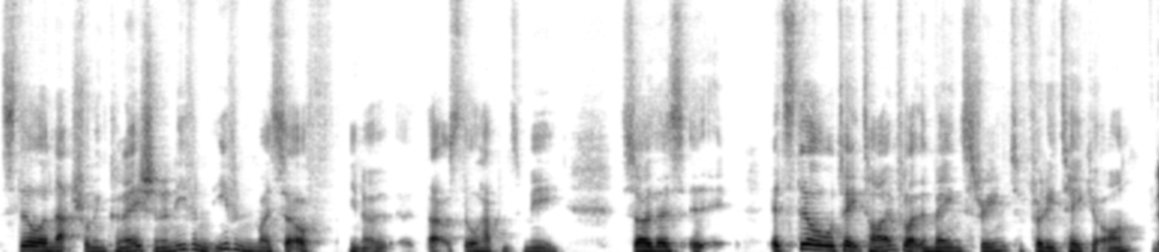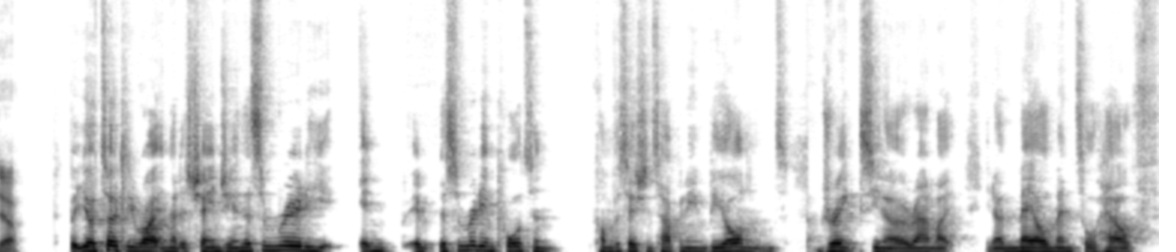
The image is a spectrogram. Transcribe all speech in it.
still a natural inclination and even even myself you know that still happened to me. So there's it, it still will take time for like the mainstream to fully take it on. Yeah. But you're totally right in that it's changing and there's some really in, there's some really important conversations happening beyond drinks you know around like you know male mental health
